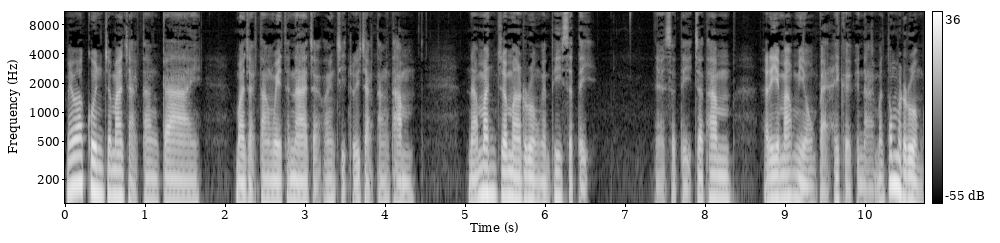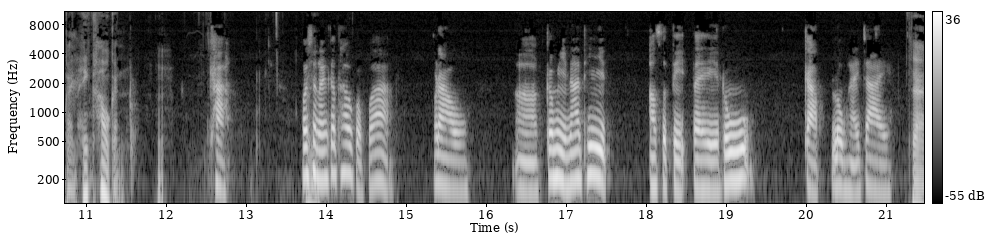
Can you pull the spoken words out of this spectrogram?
ไม่ว่าคุณจะมาจากทางกาย มาจากทางเวทนาจากทางจิตหรือจากทางธรรมนะมันจะมารวมกันที่สตินะสติจะทำอริยมรรคมีองค์แปดให้เกิดขึ้นได้มันต้องมารวมกันให้เข้ากันค่ะ เพราะฉะนั้นก็เท่ากับว่าเราก็มีหน้าที่ เอาสติไปรู้กับลมหายใจ ใช่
